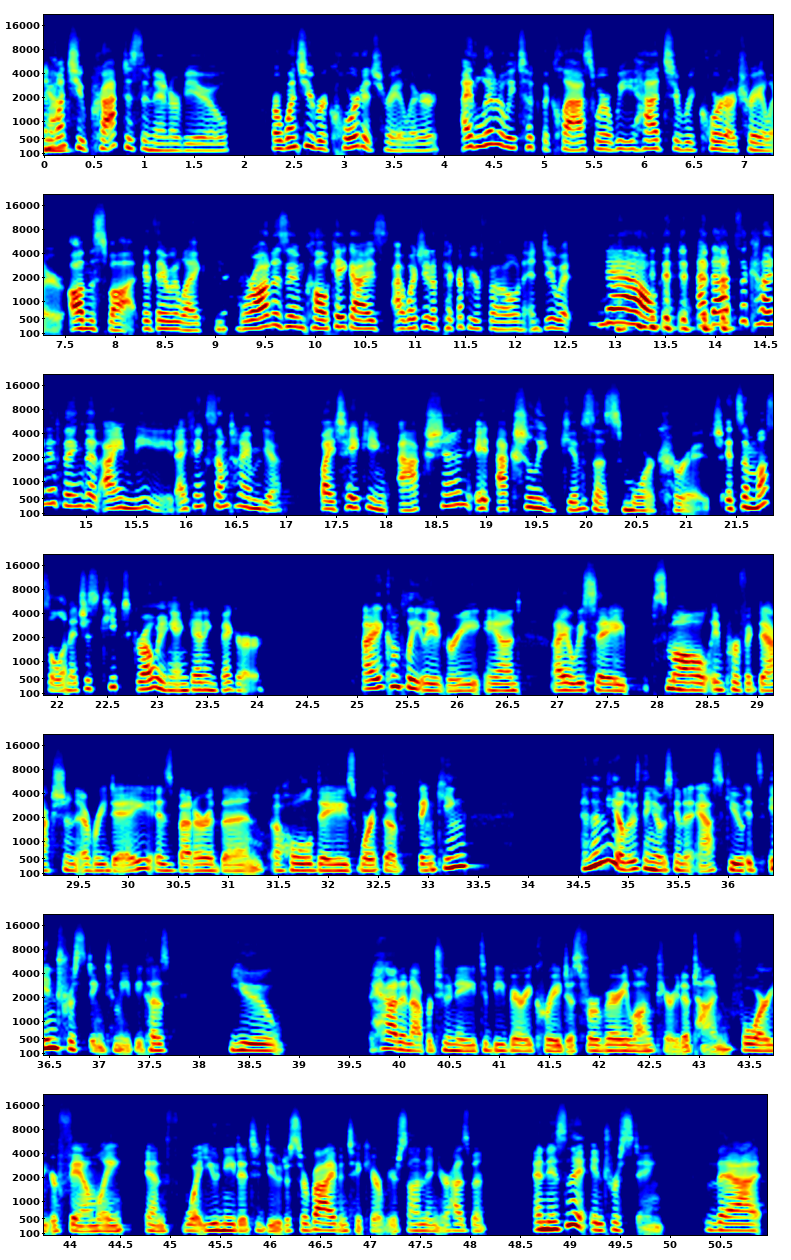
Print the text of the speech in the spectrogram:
And Yeah. once you practice an interview or once you record a trailer, I literally took the class where we had to record our trailer on the spot. If they were like, Yeah. we're on a Zoom call. Okay, guys, I want you to pick up your phone and do it now. and that's the kind of thing that I need. I think sometimes yeah. by taking action, it actually gives us more courage. It's a muscle and it just keeps growing and getting bigger. I completely agree. And I always say small, imperfect action every day is better than oh. a whole day's worth of thinking. And then the other thing I was going to ask you, it's interesting to me because you had an opportunity to be very courageous for a very long period of time for your family and what you needed to do to survive and take care of your son and your husband. And isn't it interesting that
